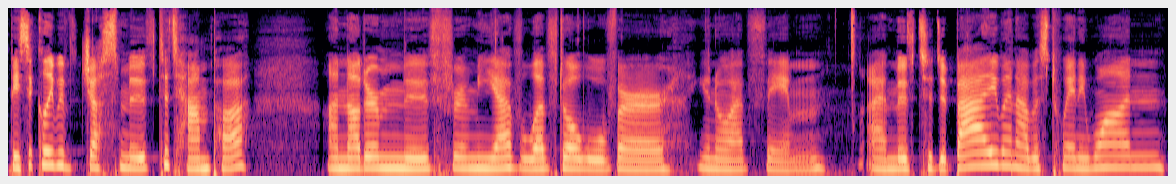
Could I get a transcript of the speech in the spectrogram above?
basically, we've just moved to Tampa. another move for me. I've lived all over. You know, I've um, I moved to Dubai when I was 21.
